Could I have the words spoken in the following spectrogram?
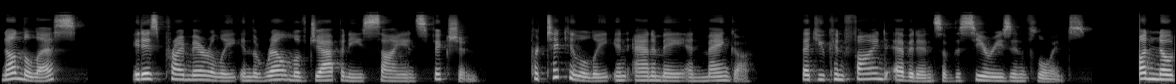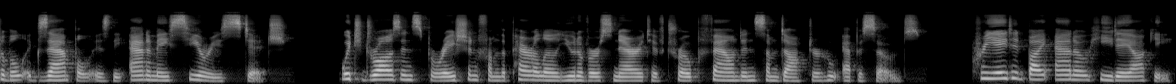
Nonetheless, it is primarily in the realm of Japanese science fiction, particularly in anime and manga, that you can find evidence of the series' influence. One notable example is the anime series Stitch, which draws inspiration from the parallel universe narrative trope found in some Doctor Who episodes. Created by Anno Hideaki,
